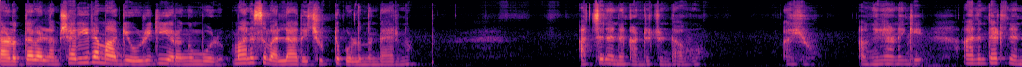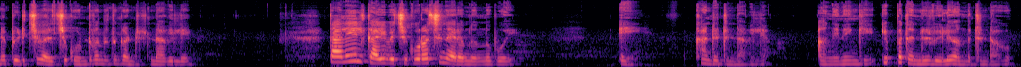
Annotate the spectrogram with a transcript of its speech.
തണുത്ത വെള്ളം ശരീരമാകെ ഒഴുകിയിറങ്ങുമ്പോഴും മനസ്സ് വല്ലാതെ ചുട്ടുപൊള്ളുന്നുണ്ടായിരുന്നു. അച്ഛൻ എന്നെ കണ്ടിട്ടുണ്ടാവോ? അയ്യോ അങ്ങനെയാണെങ്കിൽ അനന്തേട്ടൻ എന്നെ പിടിച്ചു വലിച്ചു കൊണ്ടുവന്നതും കണ്ടിട്ടുണ്ടാവില്ലേ? തലയിൽ കൈവച്ച് കുറച്ചു നേരം നിന്നുപോയി. ഏയ് കണ്ടിട്ടുണ്ടാവില്ല. അങ്ങനെയെങ്കിൽ ഇപ്പം തന്നെ ഒരു വിളി വന്നിട്ടുണ്ടാകും.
